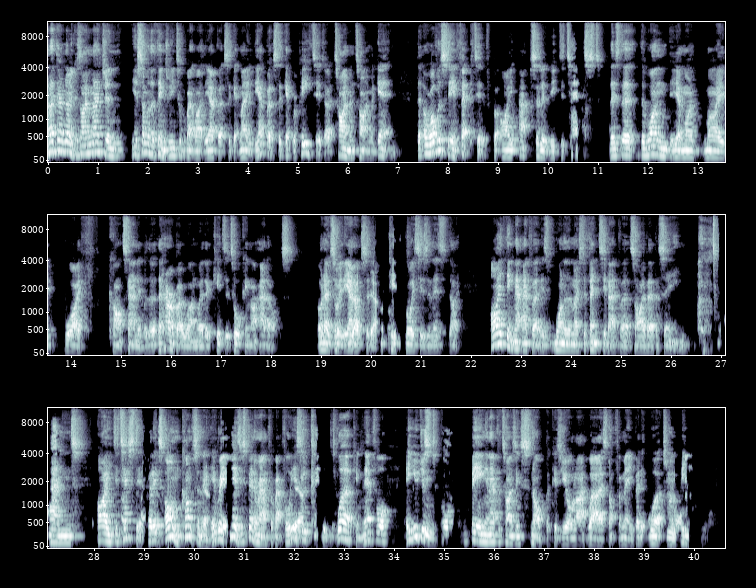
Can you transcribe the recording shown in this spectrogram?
And I don't know because I imagine you know, some of the things when you talk about like the adverts that get made, the adverts that get repeated uh, time and time again, that are obviously effective, but I absolutely detest. There's the the one, yeah, my my wife can't stand it, but the, the Haribo one where the kids are talking like adults. Oh no, sorry, the adults yeah, are yeah. kids' voices, and there's like, I think that advert is one of the most offensive adverts I've ever seen, and I detest it, but it's on constantly. Yeah. It really is. It's been around for about four years, yeah. so clearly it's working. Therefore, are you just mm. being an advertising snob because you're like, well, it's not for me, but it works for mm. people?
